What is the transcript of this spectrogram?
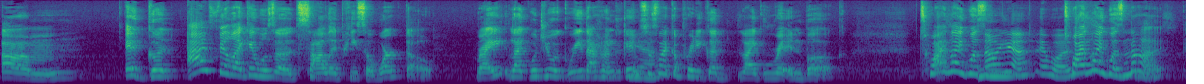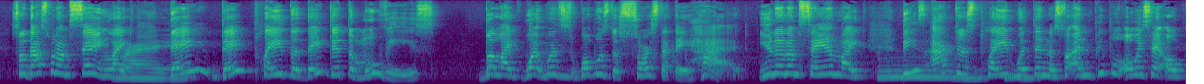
um it good I feel like it was a solid piece of work though. Right? Like would you agree that Hunger Games yeah. is like a pretty good like written book? Twilight was No, yeah, it was. Twilight was not. So that's what I'm saying. Like right. they they played the they did the movies but like what was what was the source that they had you know what i'm saying like mm. these actors played within the story and people always say oh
